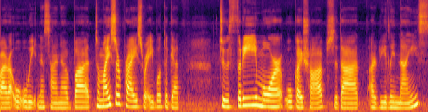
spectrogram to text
para uuwi na sana. But to my surprise, we're able to get to three more ukay shops that are really nice.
